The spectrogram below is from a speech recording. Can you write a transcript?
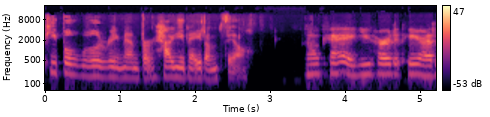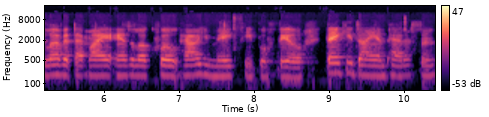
people will remember how you made them feel Okay, you heard it here. I love it that Maya Angelou quote, how you make people feel. Thank you, Diane Paddison.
